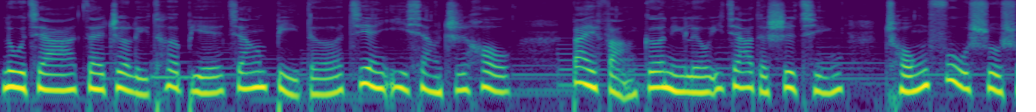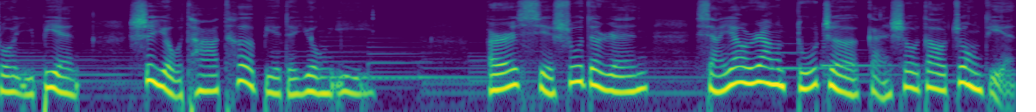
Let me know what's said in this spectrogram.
路加在这里特别将彼得见异象之后拜访哥尼流一家的事情重复述说一遍，是有他特别的用意。而写书的人想要让读者感受到重点，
